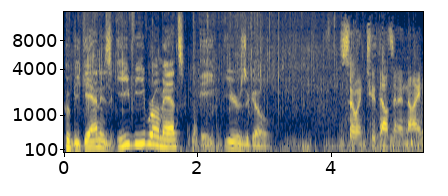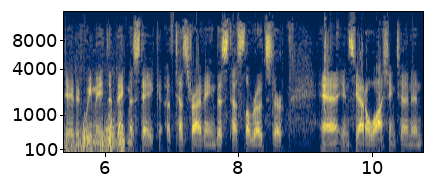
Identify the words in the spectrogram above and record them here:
who began his EV romance eight years ago. So in 2009, David, we made the big mistake of test driving this Tesla Roadster. Uh, in Seattle, Washington. And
